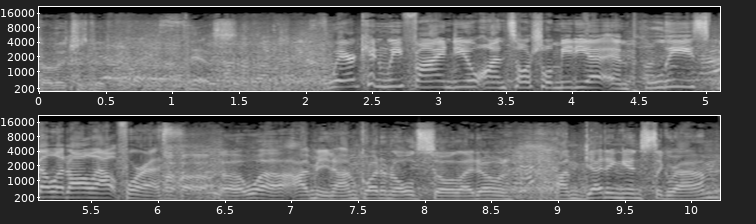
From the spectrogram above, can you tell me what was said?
So that's just good. Yes. Where can we find you on social media? And please spell it all out for us. Uh, well, I mean, I'm quite an old soul. I don't. I'm getting Instagram.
